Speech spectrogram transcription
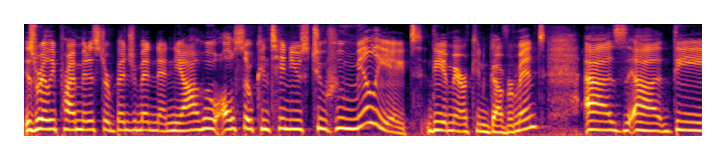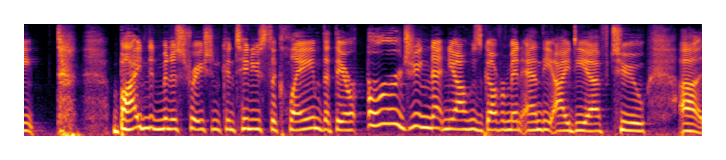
Israeli Prime Minister Benjamin Netanyahu also continues to humiliate the American government as uh, the Biden administration continues to claim that they are urging Netanyahu's government and the IDF to uh,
